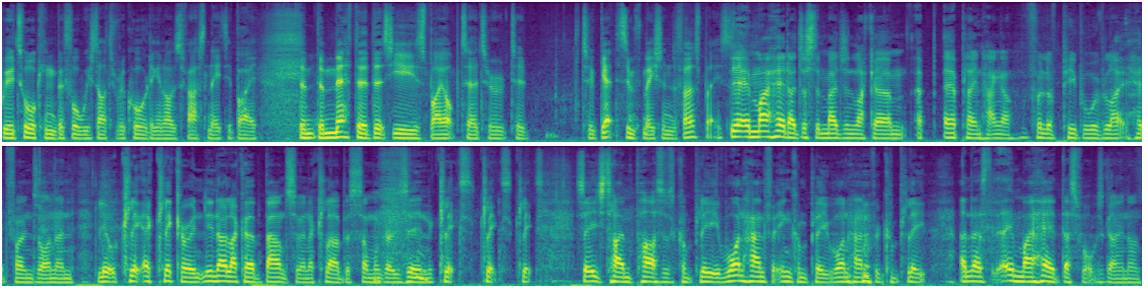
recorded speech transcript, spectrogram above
we were talking before we started recording, and I was fascinated by the the method that's used by Opta to to to get this information in the first place. Yeah, in my head, I just imagine like um, a airplane hangar full of people with like headphones on and little click a clicker and you know like a bouncer in a club as someone goes in, clicks, clicks, clicks. So each time pass is completed. One hand for incomplete, one hand for complete, and that's in my head. That's what was going on.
